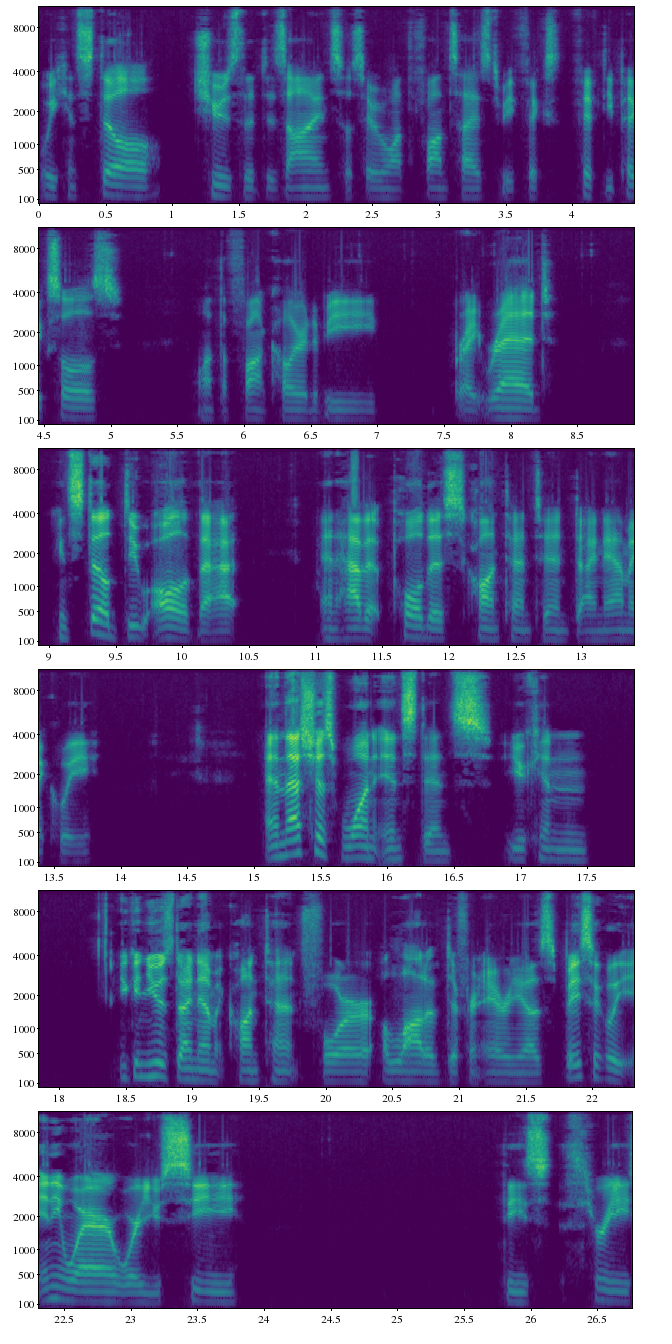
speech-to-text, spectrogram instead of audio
We can still choose the design. So say we want the font size to be 50 pixels. We want the font color to be bright red. We can still do all of that and have it pull this content in dynamically and that's just one instance. You can you can use dynamic content for a lot of different areas. Basically anywhere where you see these three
